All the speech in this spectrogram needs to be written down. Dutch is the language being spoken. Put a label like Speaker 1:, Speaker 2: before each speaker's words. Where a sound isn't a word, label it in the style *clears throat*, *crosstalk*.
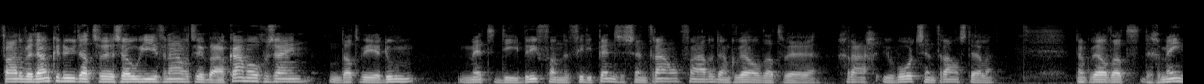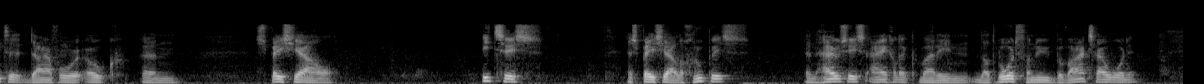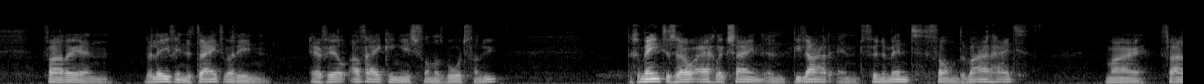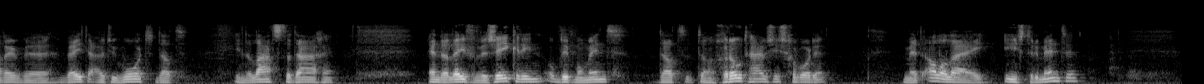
Speaker 1: Vader, we danken u dat we zo hier vanavond weer bij elkaar mogen zijn. Dat we weer doen met die brief van de Filippenzen centraal. Vader, dank u wel dat we graag uw woord centraal stellen. Dank u wel dat de gemeente daarvoor ook een speciaal iets is. Een speciale groep is. Een huis is eigenlijk waarin dat woord van u bewaard zou worden. Vader, en we leven in de tijd waarin er veel afwijking is van het woord van u. De gemeente zou eigenlijk zijn een pilaar en fundament van de waarheid. Maar vader, we weten uit uw woord dat in de laatste dagen, en daar leven we zeker in op dit moment, dat het een groot huis is geworden met allerlei instrumenten.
